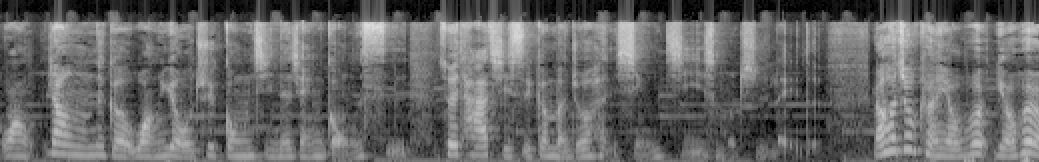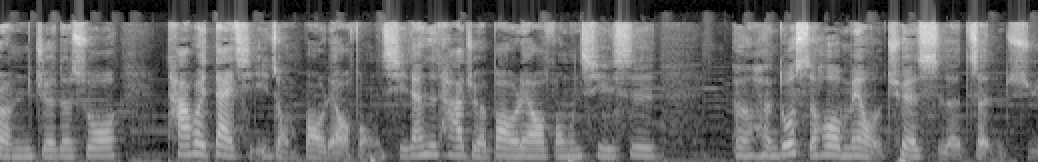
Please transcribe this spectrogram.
网让那个网友去攻击那间公司，所以他其实根本就很心机什么之类的。然后就可能有会有会有人觉得说他会带起一种爆料风气，但是他觉得爆料风气是，嗯、呃，很多时候没有确实的证据。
